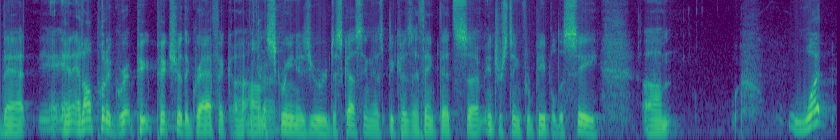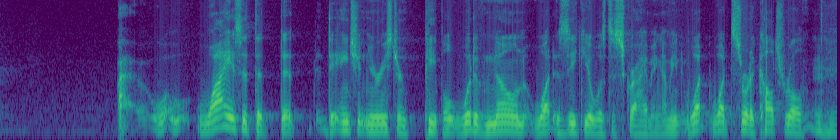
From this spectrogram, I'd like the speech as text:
that, and, and I'll put a picture of the graphic uh, on the screen as you were discussing this because I think that's uh, interesting for people to see. Um, what why is it that, that the ancient Near Eastern people would have known what Ezekiel was describing? I mean, what, what sort of cultural mm-hmm.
